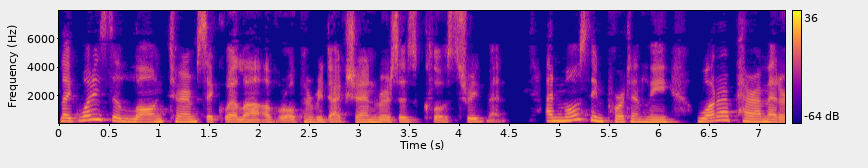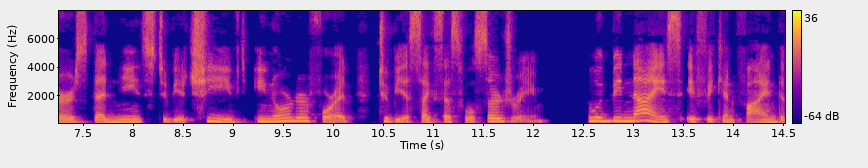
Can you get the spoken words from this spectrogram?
Like what is the long-term sequela of open reduction versus closed treatment and most importantly what are parameters that needs to be achieved in order for it to be a successful surgery it would be nice if we can find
